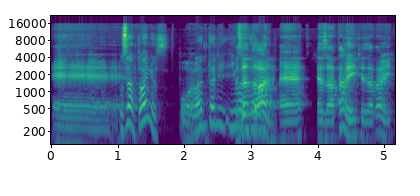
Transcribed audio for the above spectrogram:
É... Os Antônios? Pô, o Anthony e o Os Antônio. É, exatamente, exatamente.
